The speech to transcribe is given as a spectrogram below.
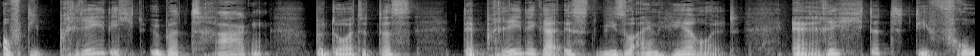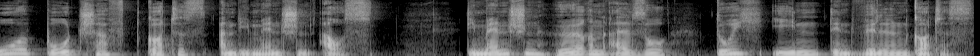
Auf die Predigt übertragen bedeutet das, der Prediger ist wie so ein Herold. Er richtet die frohe Botschaft Gottes an die Menschen aus. Die Menschen hören also durch ihn den Willen Gottes.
